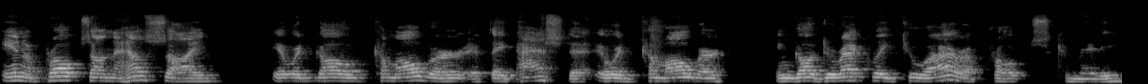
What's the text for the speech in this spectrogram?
in approps on the House side, it would go come over if they passed it. It would come over and go directly to our approps committee,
